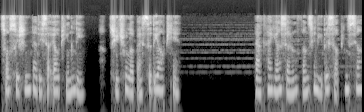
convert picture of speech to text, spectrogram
从随身带的小药瓶里取出了白色的药片，打开杨小荣房间里的小冰箱，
